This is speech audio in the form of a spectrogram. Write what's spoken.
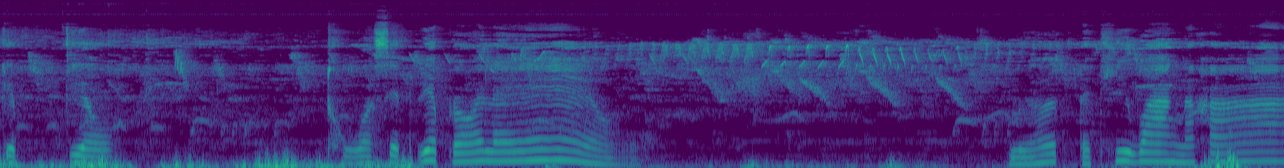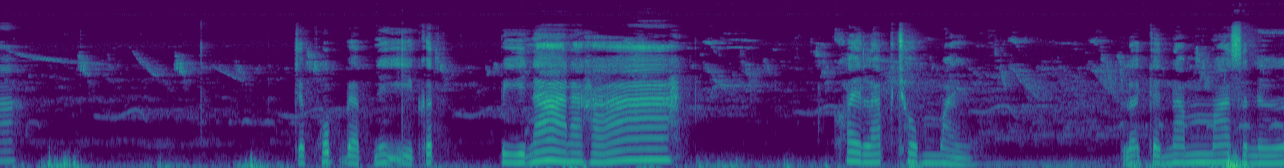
เก็บเกี่ยว ถั่วเสร็จเรียบร้อยแล้ว เหลือแต่ที่ว่างนะคะ จะพบแบบนี้อีกก็ปีหน้านะคะ ค่อยรับชมใหม่ แล้วจะนำมาเสนอ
